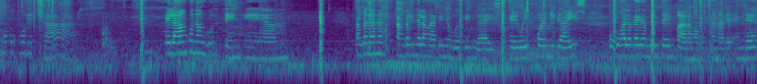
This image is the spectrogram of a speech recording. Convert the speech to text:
Mapupulit siya. Kailangan ko ng gunting and tanggalan na, tanggalin na lang natin yung gunting guys. Okay, wait for me guys. Kukuha lang tayo ng gunting para mabuksan natin. And then,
